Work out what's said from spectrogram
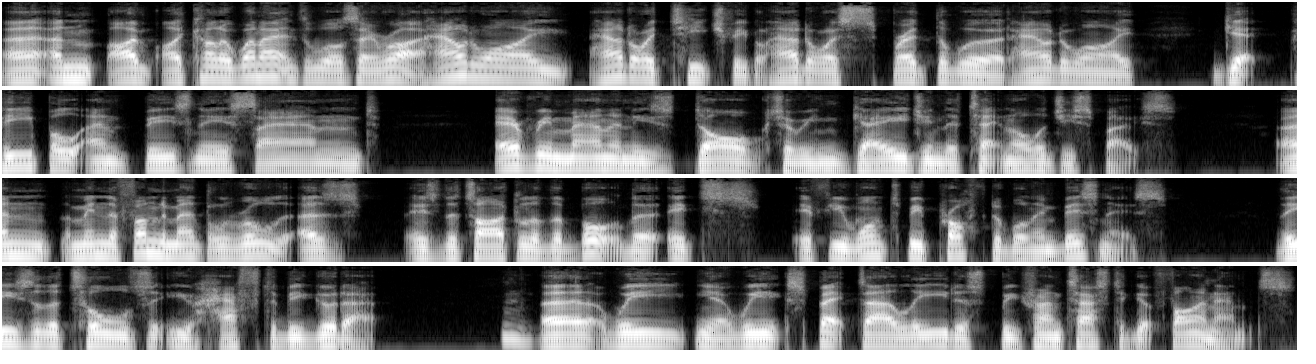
Uh, and I, I kind of went out into the world saying, right, how do I how do I teach people? How do I spread the word? How do I get people and business and every man and his dog to engage in the technology space. And I mean, the fundamental rule, as is the title of the book, that it's if you want to be profitable in business, these are the tools that you have to be good at. Hmm. Uh, we, you know, we expect our leaders to be fantastic at finance.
